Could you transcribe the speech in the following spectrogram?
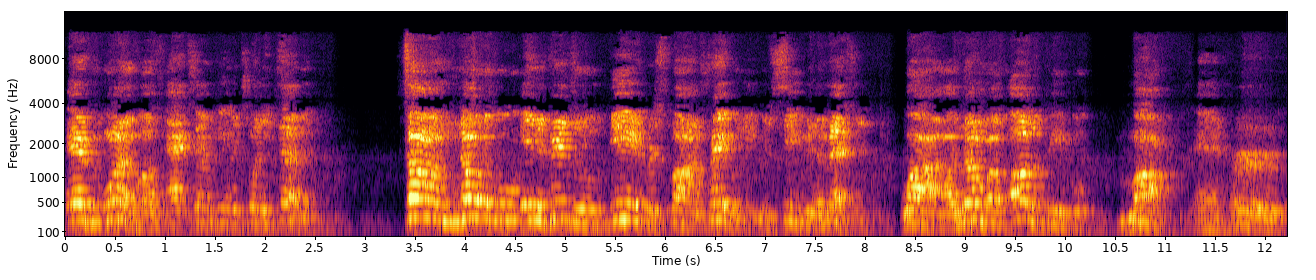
every one of us, Acts 17 and 27. Some notable individuals did respond favorably, receiving the message, while a number of other people mocked and heard,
